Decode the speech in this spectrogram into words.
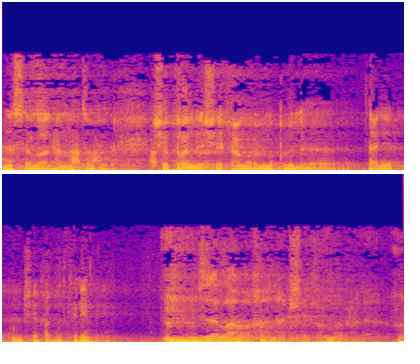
نسأل الله العافيه والتوفيق. شكرا للشيخ عمر المقبل. تعليقكم شيخ عبد الكريم. جزا الله اخانا الشيخ عمر على ما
